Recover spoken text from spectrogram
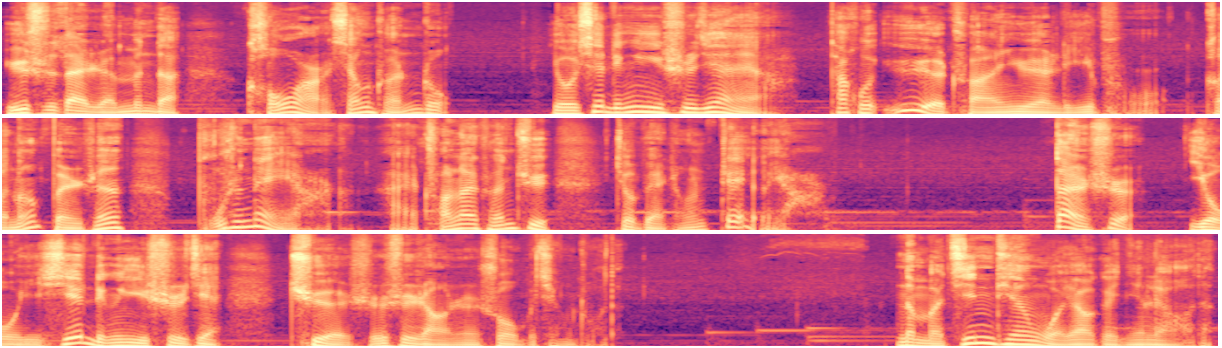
于是，在人们的口耳相传中，有些灵异事件呀，它会越传越离谱，可能本身不是那样的，哎，传来传去就变成这个样了。但是有一些灵异事件确实是让人说不清楚的。那么今天我要给您聊的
